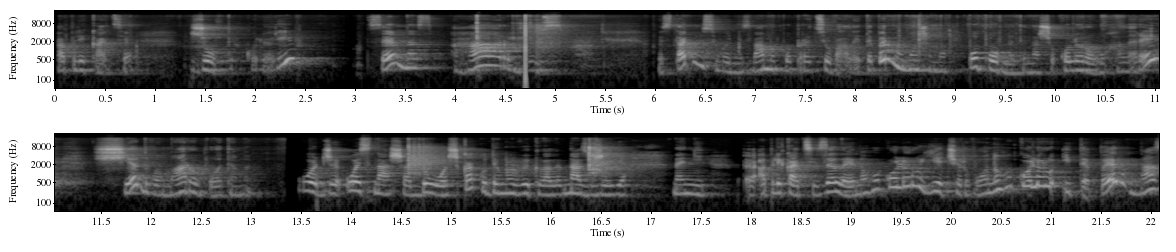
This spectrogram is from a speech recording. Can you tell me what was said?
аплікація жовтих кольорів. Це в нас гарбуз. Ось так ми сьогодні з вами попрацювали. І тепер ми можемо поповнити нашу кольорову галерею ще двома роботами. Отже, ось наша дошка, куди ми виклали, в нас вже є на ній е, аплікації зеленого кольору, є червоного кольору, і тепер в нас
